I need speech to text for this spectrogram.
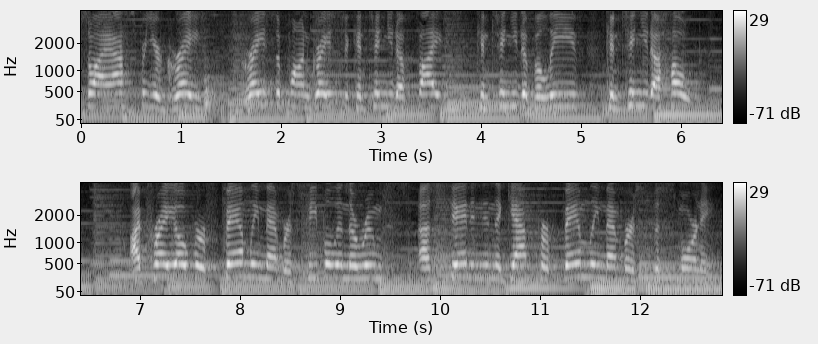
So I ask for your grace, grace upon grace to continue to fight, continue to believe, continue to hope. I pray over family members, people in the room uh, standing in the gap for family members this morning,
